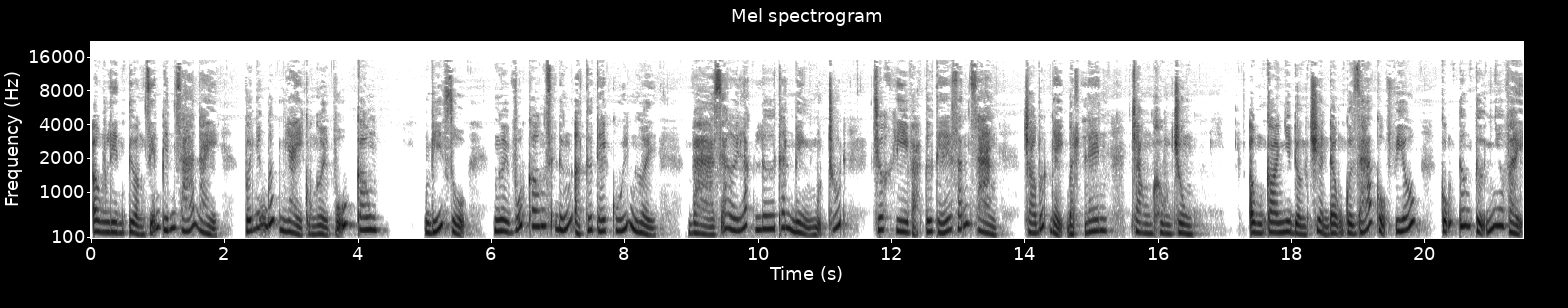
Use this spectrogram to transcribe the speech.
Ông liên tưởng diễn biến giá này với những bước nhảy của người vũ công. Ví dụ, người vũ công sẽ đứng ở tư thế cúi người và sẽ hơi lắc lư thân mình một chút trước khi vào tư thế sẵn sàng cho bước nhảy bật lên trong không trung. Ông coi như đường chuyển động của giá cổ phiếu cũng tương tự như vậy,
